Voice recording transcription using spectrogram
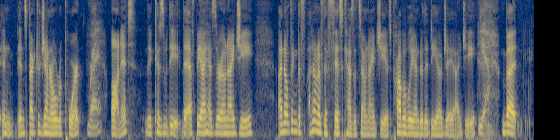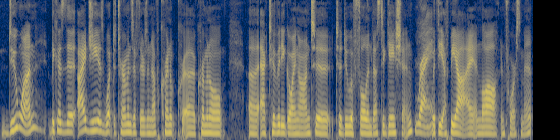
an inspector general report Right. on it because the the FBI has their own IG. I don't think the I don't know if the FISC has its own IG. It's probably under the DOJ IG. Yeah. But do one because the IG is what determines if there's enough cr- uh, criminal uh, activity going on to to do a full investigation. Right. With the FBI and law enforcement,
